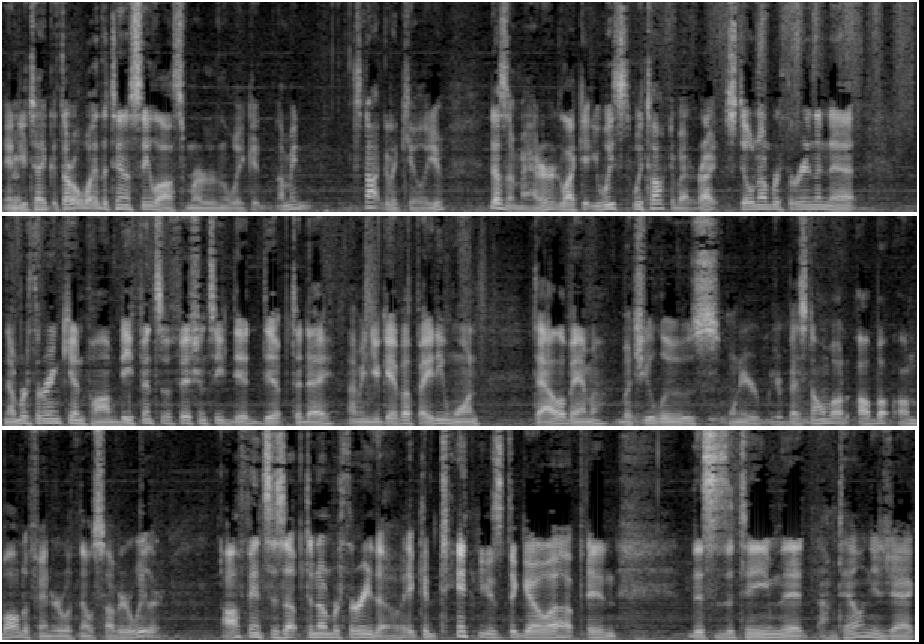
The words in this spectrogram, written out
And you take throw away the Tennessee loss from earlier in the week. It, I mean, it's not going to kill you. It doesn't matter. Like it, we we talked about it, right? Still number three in the net, number three in KenPom. Defensive efficiency did dip today. I mean, you gave up 81 to Alabama, but you lose one of your, your best on ball, on ball defender with no Sahvir Wheeler. Offense is up to number three, though. It continues to go up. And this is a team that I'm telling you, Jack,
